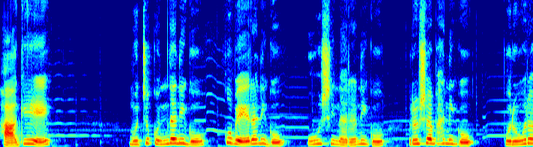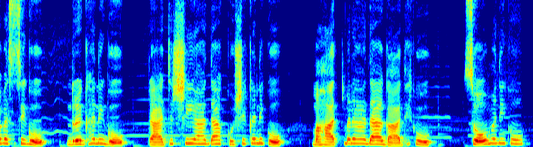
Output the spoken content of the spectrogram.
ಹಾಗೆಯೇ ಮುಚುಕುಂದನಿಗೂ, ಕುಬೇರನಿಗೂ, ಊಶಿನರನಿಗೂ, ಋಷಭನಿಗೂ, ಪುರೂರವಸ್ಸಿಗೂ, ನೃಘನಿಗೂ, ರಾಜರ್ಷಿಯಾದ ಕುಶಿಕನಿಗೂ, ಮಹಾತ್ಮನಾದ ಗಾಧಿಗೂ, ಸೋಮನಿಗೂ,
